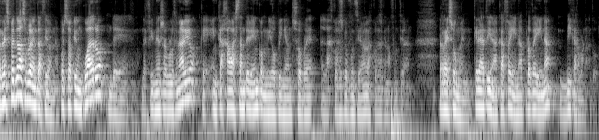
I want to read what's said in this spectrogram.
Respecto a la suplementación, he puesto aquí un cuadro de, fitness revolucionario que encaja bastante bien con mi opinión sobre las cosas que funcionan y las cosas que no funcionan. Resumen, creatina, cafeína, proteína, bicarbonato.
